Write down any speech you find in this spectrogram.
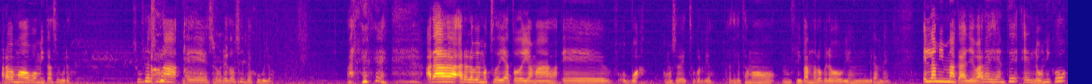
Ahora vamos a vomitar seguro. Sufres una eh, sobredosis de júbilo. Vale. Ahora, ahora lo vemos todavía, todavía más. Eh, buah, cómo se ve esto, por Dios. Parece que estamos flipándolo, pero bien grande. ¿eh? Es la misma calle, ¿vale, gente? Es lo único...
